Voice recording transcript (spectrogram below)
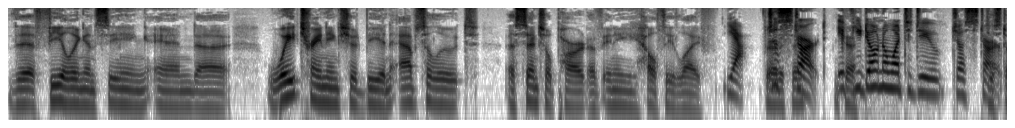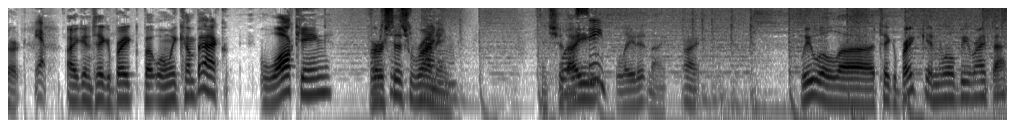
the feeling and seeing. And uh, weight training should be an absolute essential part of any healthy life. Yeah, Fair just start. If you don't know what to do, just start. Just start. Yep. All right, going to take a break, but when we come back, walking versus, Versus running. running. And should We'll I see. eat late at night? All right. We will uh, take a break and we'll be right back.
